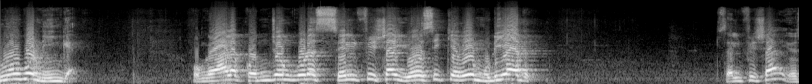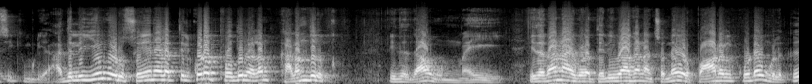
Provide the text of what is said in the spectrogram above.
ரூபம் நீங்க. உங்களால கொஞ்சம் கூட செல்ஃபிஷா யோசிக்கவே முடியாது. செல்ஃபிஷா யோசிக்க முடியாது. அதுலேயும் ஒரு சுயநலத்தில் கூட பொதுநலம் கலந்திருக்கும். இதுதான் உண்மை. இதை தான் நான் இவ்வளோ தெளிவாக நான் சொன்ன ஒரு பாடல் கூட உங்களுக்கு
